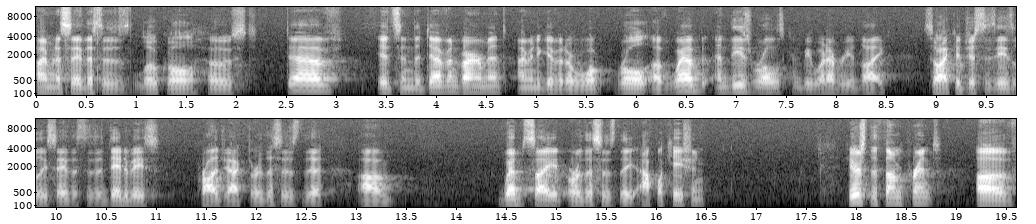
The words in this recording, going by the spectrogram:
I'm going to say this is localhost dev. It's in the dev environment. I'm going to give it a role of web, and these roles can be whatever you'd like. So I could just as easily say this is a database project, or this is the um, website, or this is the application. Here's the thumbprint of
